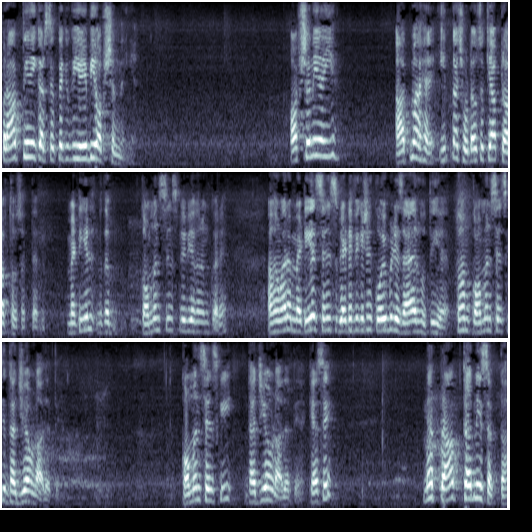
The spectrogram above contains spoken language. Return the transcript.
प्राप्त ही नहीं कर सकते क्योंकि ये भी ऑप्शन नहीं है। ऑप्शन ही नहीं है। आत्मा है, इतना छोटा, उसे क्या प्राप्त हो सकता है? मेटीरियल मतलब कॉमन सेंस में भी अगर हम करें अगर हमारा मेटीरियल सेंस ग्रेटिफिकेशन कोई भी डिज़ायर होती है तो हम कॉमन सेंस की धज्जियाँ उड़ा देते हैं। कॉमन सेंस की धज्जियाँ उड़ा देते हैं। कैसे? मैं प्राप्त कर नहीं सकता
